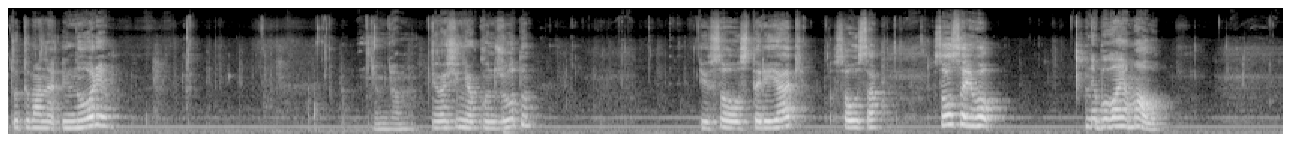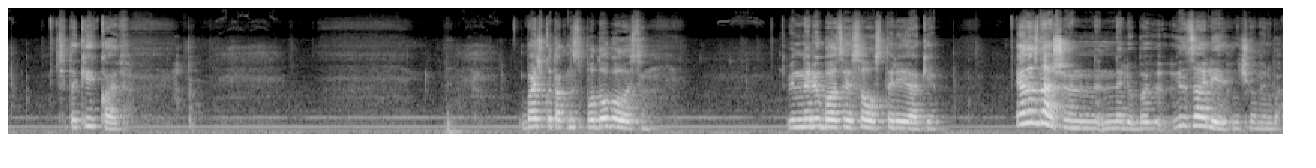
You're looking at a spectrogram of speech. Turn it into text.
Тут у мене і норі. І насіння кунжуту. І соус теріякі. Соуса. Соуса його не буває мало. Це такий кайф. Батьку так не сподобалося. Він не любить цей соус теріякі. Я не знаю, що він не- любить. Він взагалі нічого не любить.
